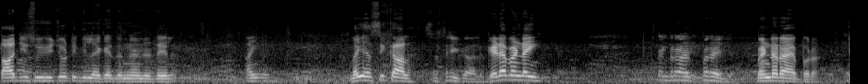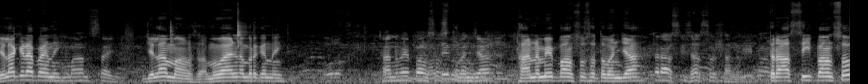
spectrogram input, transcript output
ਤਾਜੀ ਸੂਈ ਝੋਟੀ ਦੀ ਲੈ ਕੇ ਦਿੰਦੇ ਡਿਟੇਲ ਆਈ ਬਾਈ ਸਤਿ ਸ਼੍ਰੀ ਅਕਾਲ। ਸਤਿ ਸ੍ਰੀ ਅਕਾਲ ਕਿਹੜਾ ਪਿੰਡ ਹੈ ਜੀ? ਪਿੰਡ ਰਾਜਪੁਰ ਹੈ ਜੀ। ਪਿੰਡ ਰਾਏਪੁਰ। ਜ਼ਿਲ੍ਹਾ ਕਿਹੜਾ ਪੈਂਦਾ ਜੀ? ਮਾਨਸਾ ਜੀ। ਜ਼ਿਲ੍ਹਾ ਮਾਨਸਾ। ਮੋਬਾਈਲ ਨੰਬਰ ਕਿੰਨਾ ਜੀ? 98557 98557 83798 83500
